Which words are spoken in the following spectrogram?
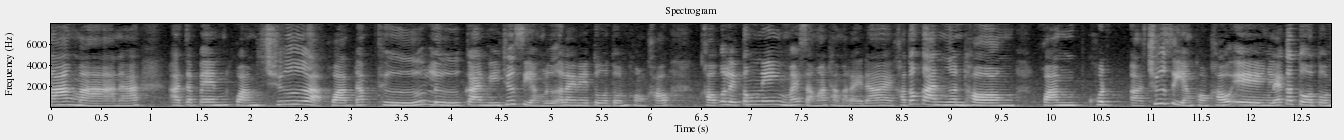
สร้างมานะอาจจะเป็นความเชื่อความนับถือหรือการมีชื่อเสียงหรืออะไรในตัวตนของเขา เขาก็เลยต้องนิ่งไม่สามารถทำอะไรได้ เขาต้องการเงินทองความคนชื่อเสียงของเขาเอง และก็ตัวตน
